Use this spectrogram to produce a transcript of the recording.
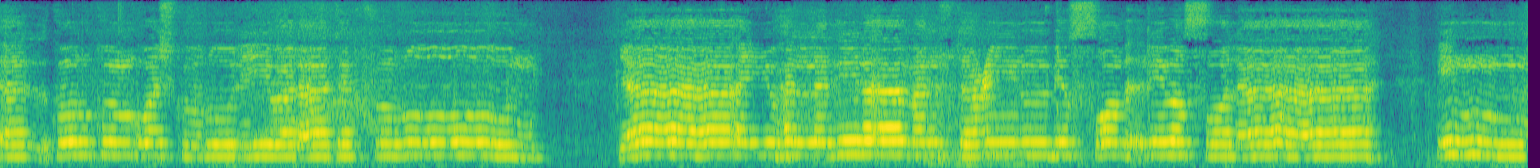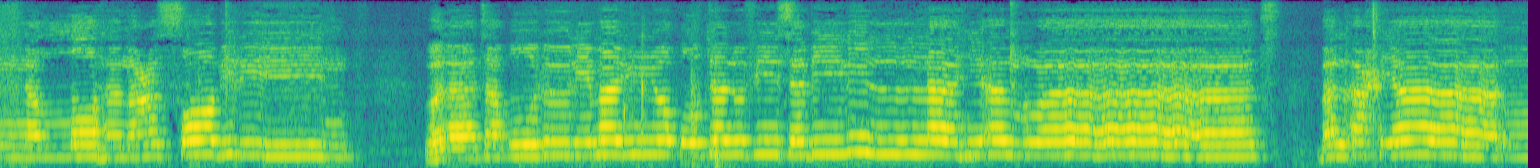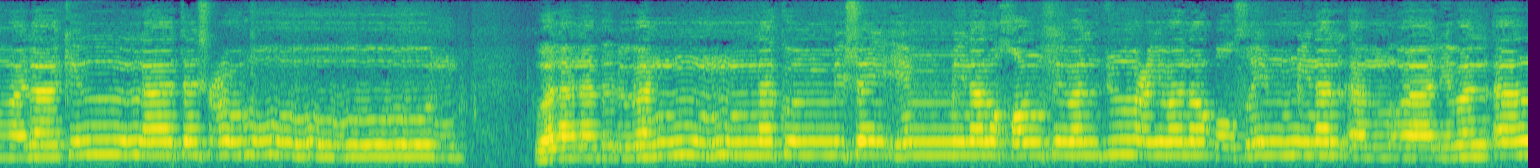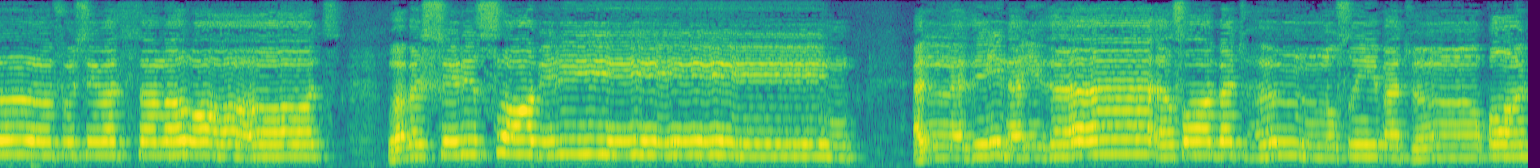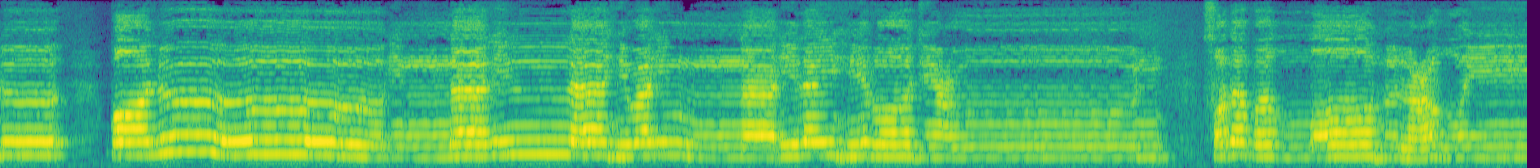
أذكركم واشكروا لي ولا تكفرون. يا أيها الذين آمنوا استعينوا بالصبر والصلاة. إن الله مع الصابرين. ولا تقولوا لمن يقتل في سبيل الله أموات. بل أحياء ولكن لا تشعرون ولنبلونكم بشيء من الخوف والجوع ونقص من الأموال والأنفس والثمرات وبشر الصابرين الذين إذا أصابتهم مصيبة قالوا قالوا إنا لله وإنا إليه راجعون. صدق الله العظيم.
